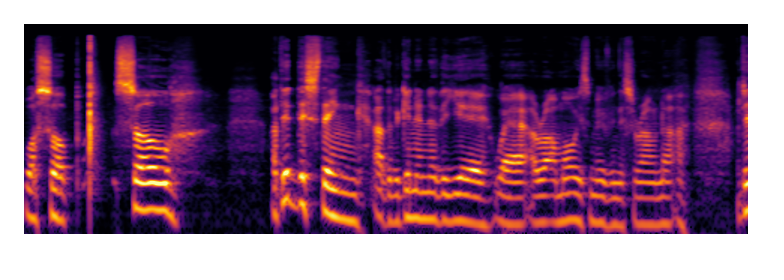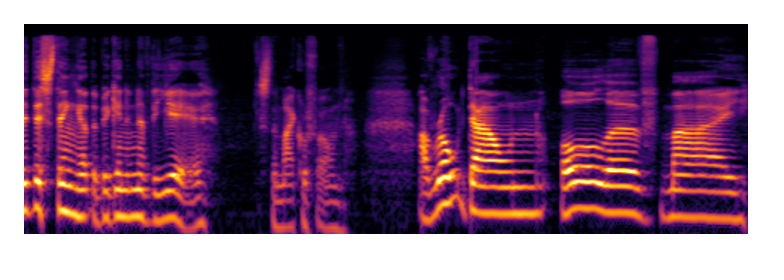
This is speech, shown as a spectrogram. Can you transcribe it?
What's up? So, I did this thing at the beginning of the year where I'm always moving this around. I did this thing at the beginning of the year. It's the microphone. I wrote down all of my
